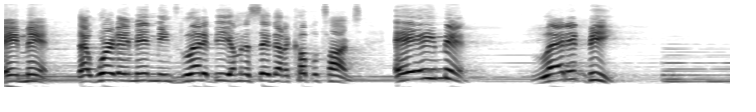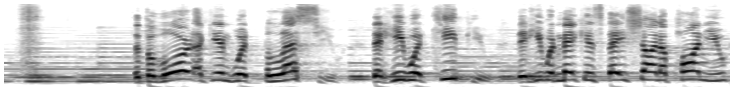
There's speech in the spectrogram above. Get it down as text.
Amen. That word amen means let it be. I'm going to say that a couple times. Amen. Let it be. That the Lord again would bless you, that he would keep you, that he would make his face shine upon you,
